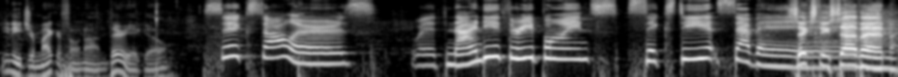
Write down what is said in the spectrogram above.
You need your microphone on. There you go. Six dollars with ninety-three points, sixty-seven. 67.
